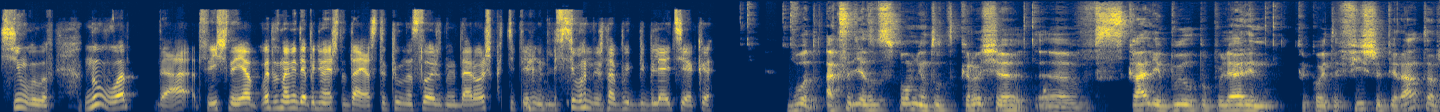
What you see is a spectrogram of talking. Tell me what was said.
символов. Ну вот, да, отлично. Я, в этот момент я понимаю, что да, я вступил на сложную дорожку, теперь мне для всего нужна будет библиотека. Вот, а, кстати, я тут вспомнил, тут, короче, э, в скале был популярен какой-то фиш-оператор,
